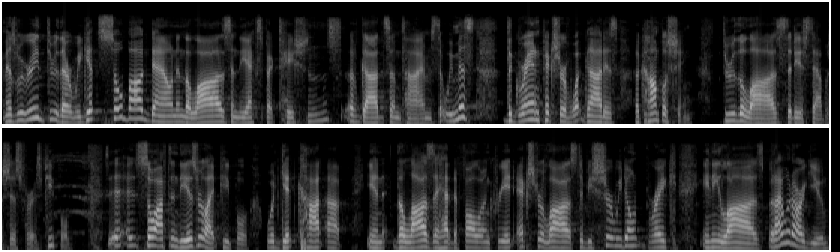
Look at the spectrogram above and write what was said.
And as we read through there, we get so bogged down in the laws and the expectations of God sometimes that we miss the grand picture of what God is accomplishing through the laws that He establishes for His people. So often the Israelite people would get caught up in the laws they had to follow and create extra laws to be sure we don't break any laws. But I would argue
